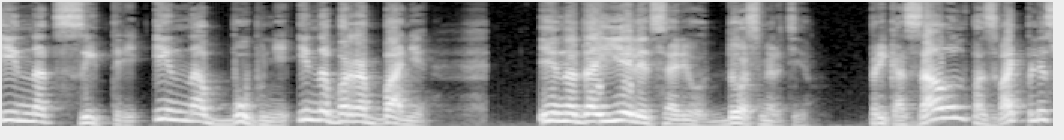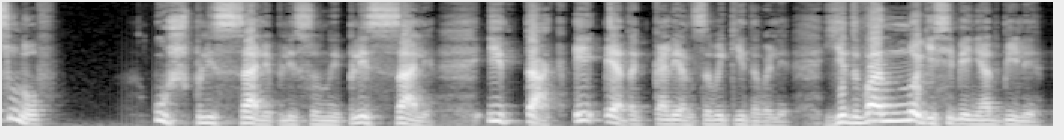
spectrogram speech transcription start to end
и на цитре, и на бубне, и на барабане. И надоели царю до смерти. Приказал он позвать плясунов. Уж плясали плясуны, плясали. И так, и эдак коленца выкидывали. Едва ноги себе не отбили.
